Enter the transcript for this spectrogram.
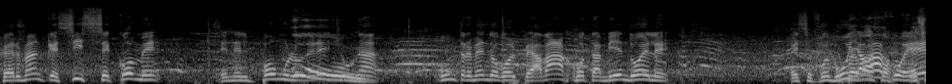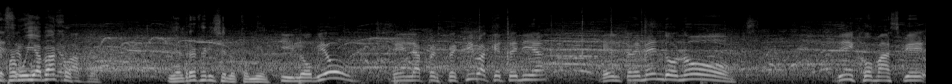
Fermán, que sí se come en el pómulo Uy. derecho una, un tremendo golpe. Abajo también duele. Ese fue muy fue abajo, abajo, ese fue muy abajo. Y el referee se lo comió. y lo vio en la perspectiva que tenía. El tremendo no dijo más que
